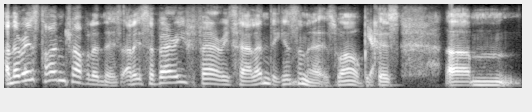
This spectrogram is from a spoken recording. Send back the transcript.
And there is time travel in this, and it's a very fairy tale ending, isn't it, as well? Because um,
